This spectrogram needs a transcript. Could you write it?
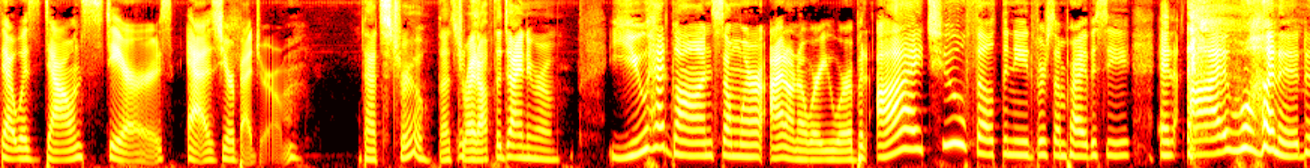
that was downstairs as your bedroom. That's true. That's It's- right off the dining room. You had gone somewhere, I don't know where you were, but I too felt the need for some privacy and I wanted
